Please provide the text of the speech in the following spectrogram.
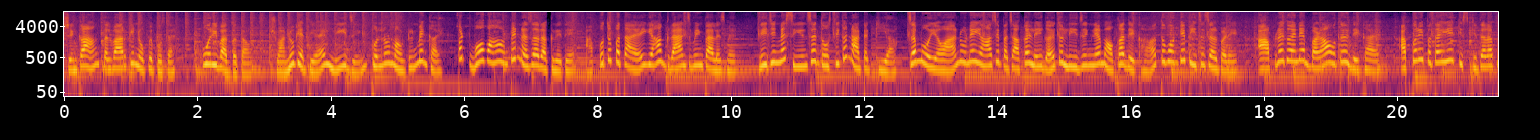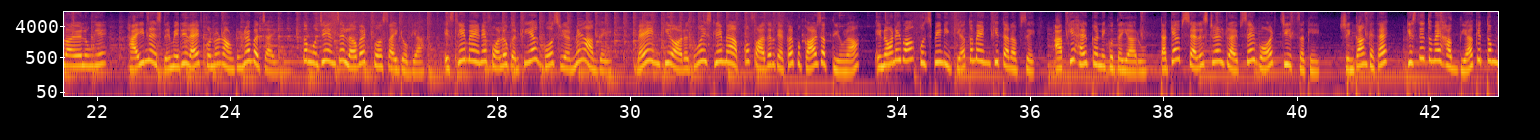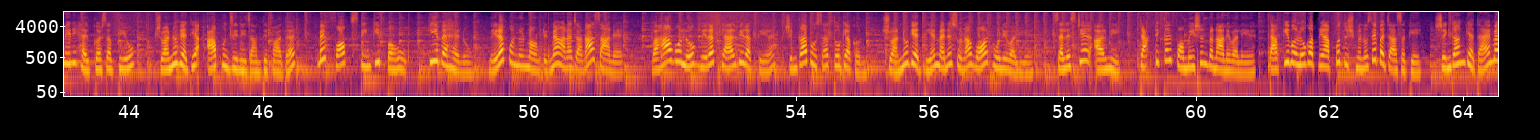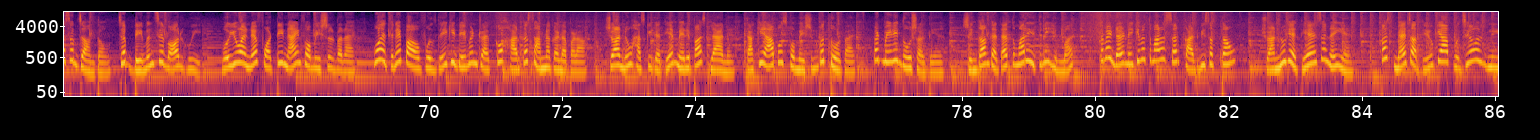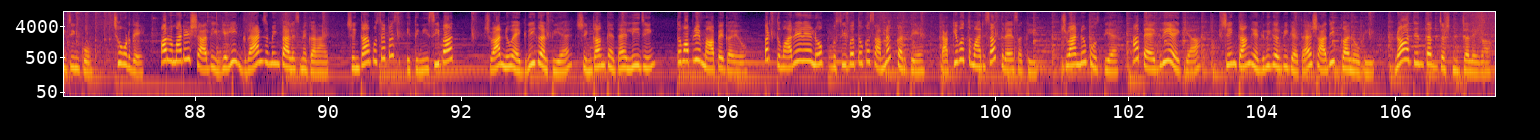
शिंकांग तलवार के नोक पे पूछता है। पूरी बात बताओ। श्वानु कहती है लीजिंग कुल्लू माउंटेन में गए बट वो वहाँ उन पे नज़र रख रहे थे। आपको तो पता है, यहाँ ग्रैंड स्विमिंग पैलेस में लीजिंग ने सीन से दोस्ती का नाटक किया। जब मोयवान उन्हें यहाँ से बचाकर ले गए तो लीजिंग ने मौका देखा तो वो उनके पीछे चल पड़े। आपने तो इन्हें बड़ा होते हुए देखा है। आपको नहीं पता ये किसकी तरफ़ लॉयल होंगे? हाईनेस ने मेरी लाइफ कोनो राउंड में बचाई तो मुझे इनसे लव एट फ़र्स्ट साइट हो गया। इसलिए मैं इन्हें फॉलो करके यहाँ गोस्ट रियर में आ गई। मैं इनकी औरत हूँ, इसलिए मैं आपको फादर कहकर पुकार सकती हूँ ना। इन्होंने वहाँ कुछ भी नहीं किया तो मैं इनकी तरफ़ से आपकी हेल्प करने को तैयार हूँ, ताकि आप सेलेस्ट्रियल ड्राइव से वॉर जीत सके। श्रीकांत कहता है, किसने तुम्हें हक दिया कि तुम मेरी हेल्प कर सकती हो? कहती है आप मुझे नहीं जानते, फादर। मैं फॉक्स किंग की बहू, की बहन हूँ। मेरा कुंडन माउंटेन में आना जाना आसान है। वहाँ वो लोग मेरा ख्याल भी रखते हैं। शिंका पूछा तो क्या करूँ? श्वानु कहती है, मैंने सुना वॉर होने वाली है। सेलेस्टियल आर्मी टैक्टिकल फॉर्मेशन बनाने वाले हैं, ताकि वो लोग अपने आप को दुश्मनों से बचा सके। शिंगांग कहता है, मैं सब जानता हूँ। जब डेमन से वॉर हुई, वो यूएन ने 49 फॉर्मेशन बनाए। वो इतने पावरफुल थे कि डेमन ट्राइब को हार का सामना करना पड़ा। शानू हंस के कहती है, मेरे पास प्लान है, ताकि आप उस फॉर्मेशन को तोड़ पाए। बट मेरी दो शर्तें हैं। शिंगांग कहता है, तुम्हारी इतनी हिम्मत तुम्हें डर नहीं कि मैं तुम्हारा सर काट भी सकता हूँ। शानू कहती है, ऐसा नहीं है। बस मैं चाहती हूँ कि आप मुझे और लीजिंग को छोड़ दे और हमारी शादी यही ग्रैंड ज़मीन पैलेस में कराएँ। शिंकांग उसे, बस इतनी सी बात? श्वानु एग्री करती है। शिंकांग कहता है, लीजिंग, तुम अपनी माँ पे गए हो, पर तुम्हारे लिए लोग मुसीबतों का सामना करते हैं, ताकि वो तुम्हारे साथ रह सके। श्वानु पूछती है, आप एग्री है क्या? शिंकांग एग्री करके कहता है, शादी कल होगी। नौ दिन तक जश्न चलेगा।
